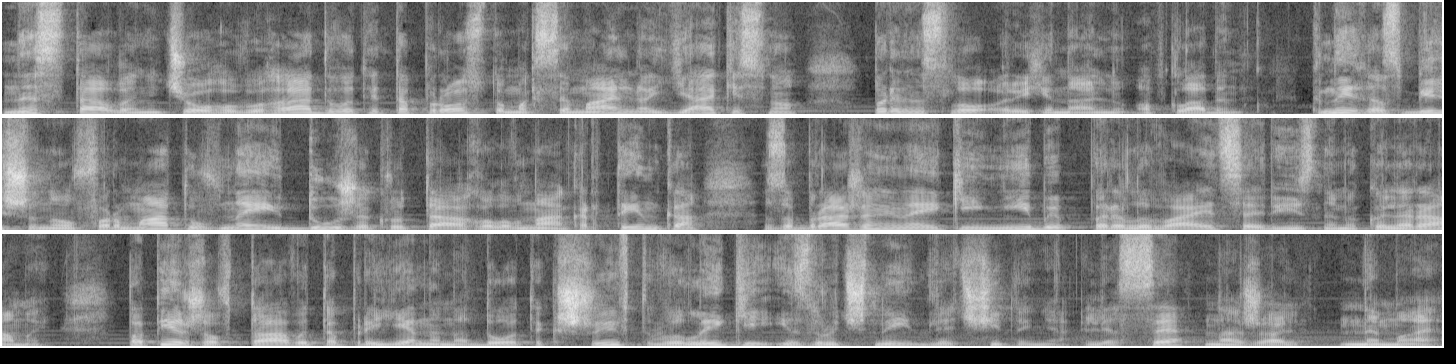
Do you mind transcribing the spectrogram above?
не стало нічого вигадувати та просто максимально якісно перенесло оригінальну обкладинку. Книга збільшеного формату, в неї дуже крута головна картинка, зображення на якій ніби переливається різними кольорами. Папір жовтавий та приємний на дотик, шрифт великий і зручний для читання. Лясе, на жаль, немає.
